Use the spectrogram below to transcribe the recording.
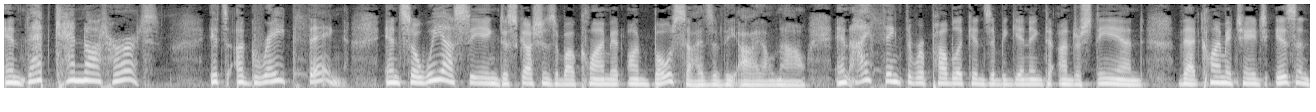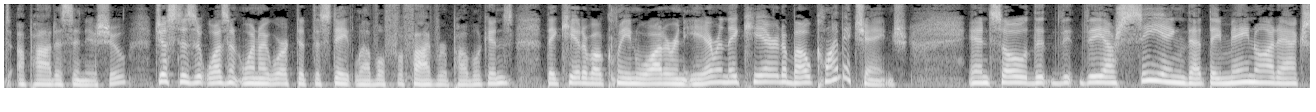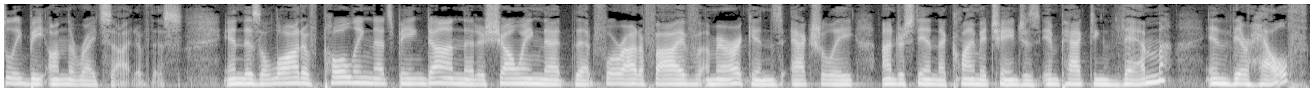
and that cannot hurt. It's a great thing. And so we are seeing discussions about climate on both sides of the aisle now. And I think the Republicans are beginning to understand that climate change isn't a partisan issue, just as it wasn't when I worked at the state level for five Republicans. They cared about clean water and air, and they cared about climate change. And so the, the, they are seeing that they may not actually be on the right side of this. And there's a lot of polling that's being done that is showing that, that four out of five Americans actually understand that climate change is impacting them and their health.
